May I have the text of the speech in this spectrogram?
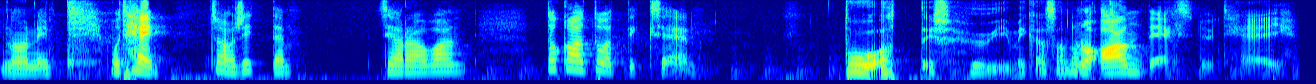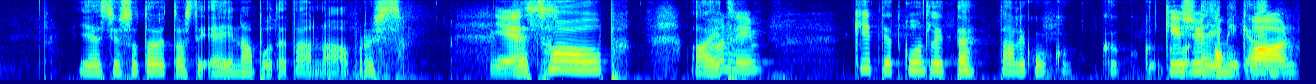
No niin. Mut hei, se on sitten seuraavaan tokaan tuottikseen. Tuottis hyi, mikä sana. No anteeksi nyt, hei. Jes, jossa toivottavasti ei naputetaan naapurissa. Yes. Let's hope. Ait. No niin. Kiitti, että kuuntelitte. Tää oli ku, ku, ku, ku, ei mikään. kukaan?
